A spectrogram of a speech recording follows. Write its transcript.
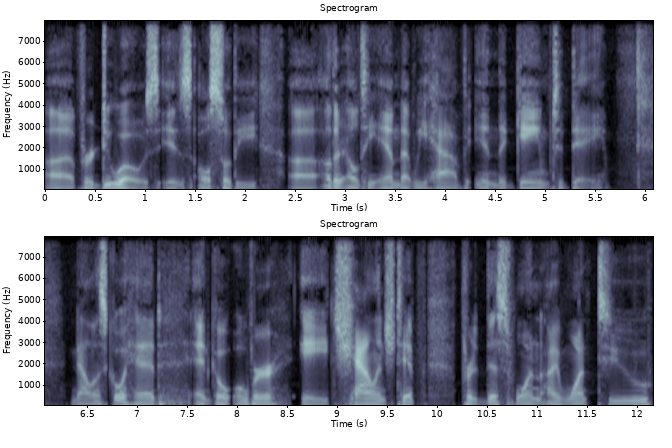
uh, for duos is also the uh, other LTM that we have in the game today. Now let's go ahead and go over a challenge tip. For this one, I want to,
